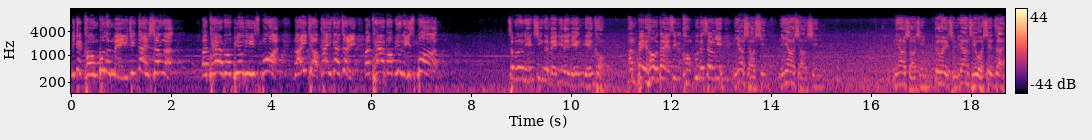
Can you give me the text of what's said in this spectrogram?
一个恐怖的美已经诞生了。A terrible beauty is born。来一脚看一看这里，A terrible beauty is born。这么多年轻的美丽的脸脸孔，他们背后带也是一个恐怖的正义。你要小心，你要小心，你要小心。各位，请谅解我现在。”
